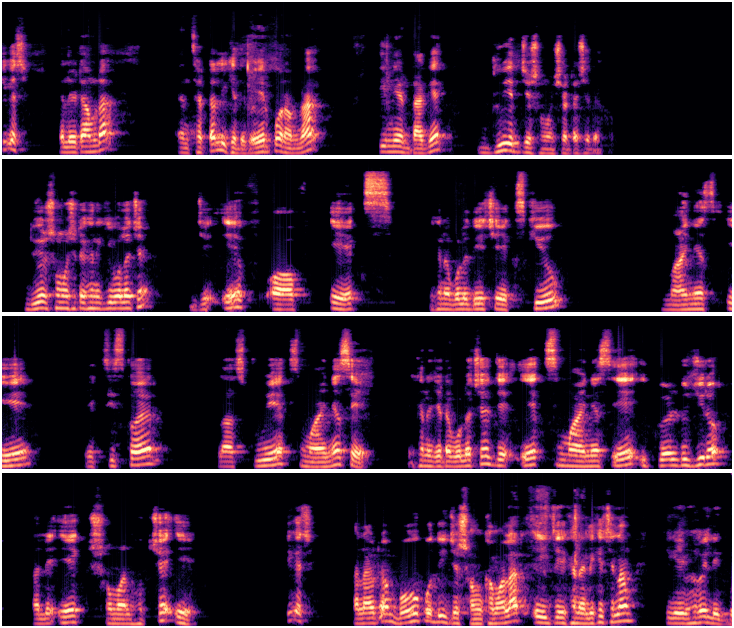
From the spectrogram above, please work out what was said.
ঠিক আছে? তাহলে এটা আমরা অ্যান্সারটা লিখে দেবো। এরপর আমরা তিনের দাগে দুইয়ের যে সমস্যাটা আছে দেখো। দুইয়ের সমস্যাটা এখানে কি বলেছে? যে এফ অফ এক্স এখানে বলে দিয়েছে x cube minus a x square plus two x minus a এখানে যেটা বলেছে যে x minus a equal to zero তাহলে এক্স সমান হচ্ছে এ ঠিক আছে? তাহলে ওটা বহুপদী যে সংখ্যামালার, এই যে এখানে লিখেছিলাম, ঠিক এইভাবে লিখব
